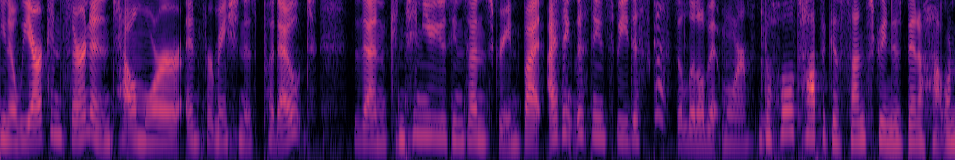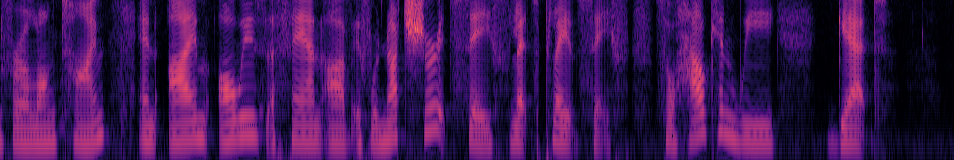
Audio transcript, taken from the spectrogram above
you know, we are concerned and until more information is put out, then continue using sunscreen. But I think this needs to be discussed a little bit more. The whole topic of sunscreen has been a hot one for a long time. And I'm always a fan of if we're not sure it's safe, let's play it safe. So, how can we get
